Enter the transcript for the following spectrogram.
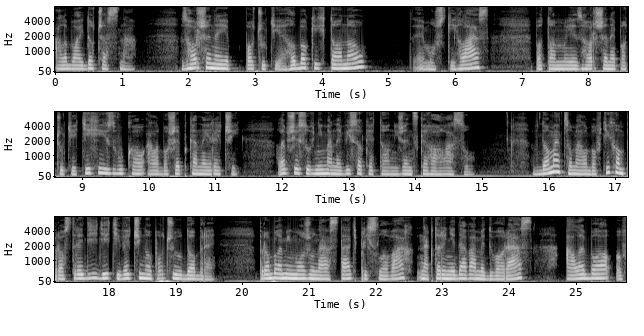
alebo aj dočasná. Zhoršené je počutie hlbokých tónov, to je mužský hlas, potom je zhoršené počutie tichých zvukov alebo šepkanej reči. Lepšie sú vnímané vysoké tóny ženského hlasu. V domácom alebo v tichom prostredí deti väčšinou počujú dobre. Problémy môžu nastať pri slovách, na ktoré nedávame dôraz, alebo v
